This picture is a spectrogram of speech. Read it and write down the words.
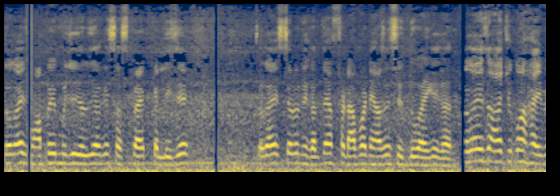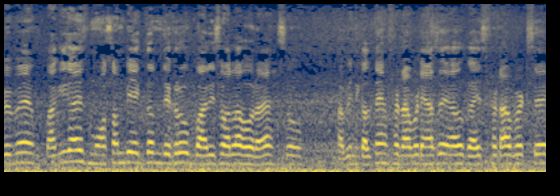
तो गाइस वहाँ पे मुझे जल्दी जाके सब्सक्राइब कर लीजिए। तो गाइस चलो निकलते हैं फटाफट यहाँ से सिद्धू भाई के घर। तो गाइस आ चुका हाईवे में। बाकी गाइस मौसम भी एकदम देख रहे हो, बारिश वाला हो रहा है। सो अभी निकलते हैं फटाफट यहाँ से। और गाइस फटाफट से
